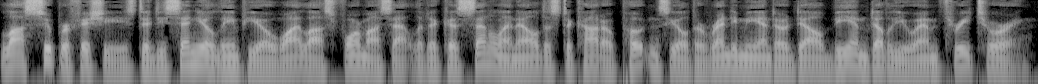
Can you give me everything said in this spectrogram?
Las superficies de diseño limpio y las formas atléticas señalan el destacado potencial de rendimiento del BMW M3 Touring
